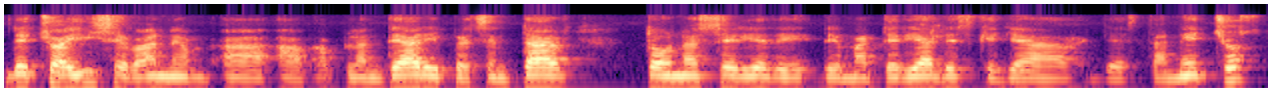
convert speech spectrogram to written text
de hecho ahí se van a, plantear y presentar toda una serie de, materiales que ya, ya, están hechos,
